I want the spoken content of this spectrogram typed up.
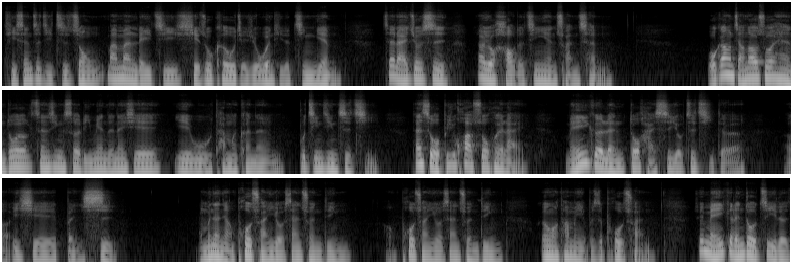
提升自己之中，慢慢累积协助客户解决问题的经验。再来就是要有好的经验传承。我刚刚讲到说，很多征信社里面的那些业务，他们可能不精进自己。但是我必须话说回来，每一个人都还是有自己的呃一些本事。我们讲讲破船也有三寸钉，哦，破船也有三寸钉，更何况他们也不是破船。所以每一个人都有自己的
